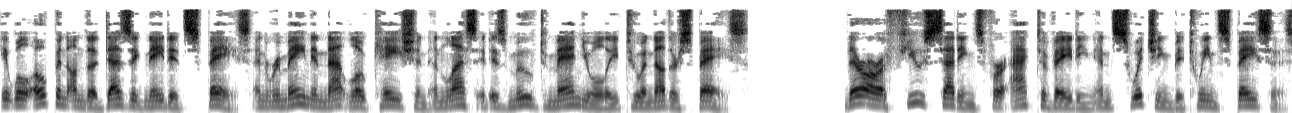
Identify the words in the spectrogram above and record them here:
it will open on the designated space and remain in that location unless it is moved manually to another space. There are a few settings for activating and switching between spaces.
